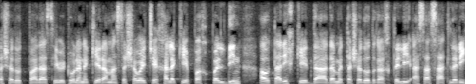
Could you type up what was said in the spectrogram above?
تشدد په داسې یوې ټولنه کې رامنځته شوی چې خلک یې په خپل دین او تاریخ کې د عدم تشدد غښتلي اساسات لري.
